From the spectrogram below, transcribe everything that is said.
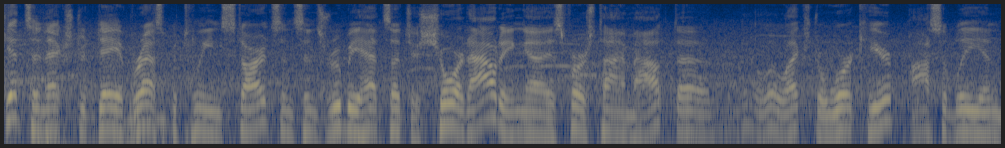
gets an extra day of rest between starts. And since Rubby had such a short outing uh, his first time out, uh, a little extra work here, possibly in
